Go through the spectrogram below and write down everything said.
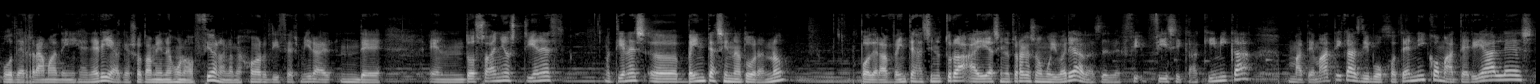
o de rama de ingeniería, que eso también es una opción. A lo mejor dices, mira, de, en dos años tienes, tienes eh, 20 asignaturas, ¿no? Pues de las 20 asignaturas hay asignaturas que son muy variadas, desde fí- física, química, matemáticas, dibujo técnico, materiales,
